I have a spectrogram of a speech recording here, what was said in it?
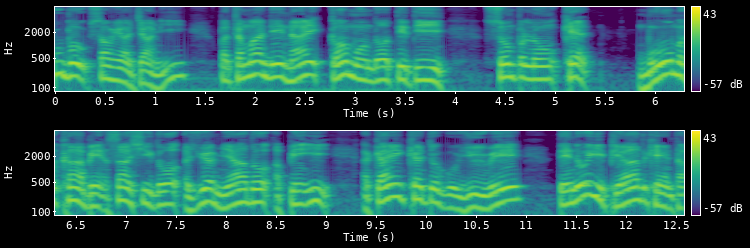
ဥပုသ်စောင့်ရကြမည်။ပဌမနေ့၌ကောင်းမွန်သောသစ်သီး၊စွန်ပလွံခက်၊ မိုဃ်းမခပင်အစရှိသော အရွက်များသော အပင်၏အကိုင်းအခက်တို့ကိုယူ၍၊သင်တို့၏ဘုရားသခင်ထာ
